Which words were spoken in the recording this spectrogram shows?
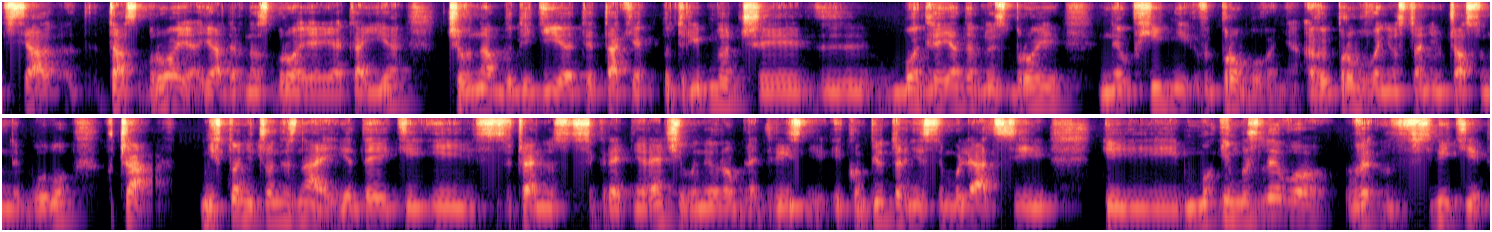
вся та зброя, ядерна зброя, яка є, чи вона буде діяти так, як потрібно, чи е, бо для ядерної зброї необхідні випробування. А випробування останнім часом не було. Хоча ніхто нічого не знає. Є деякі і звичайно секретні речі. Вони роблять різні і комп'ютерні симуляції, і і можливо в, в світі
